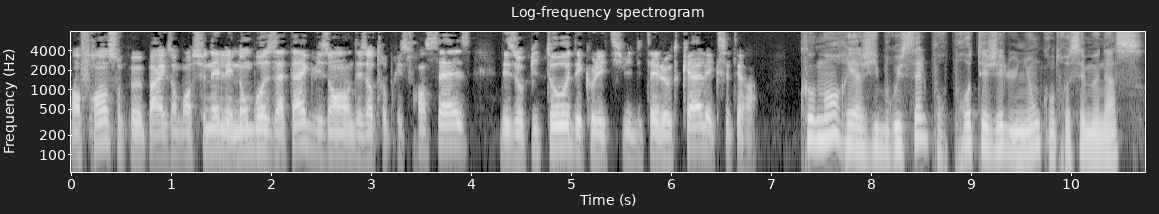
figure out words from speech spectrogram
En France, on peut par exemple mentionner les nombreuses attaques visant des entreprises françaises, des hôpitaux, des collectivités locales, etc. Comment réagit Bruxelles pour protéger l'Union contre ces menaces?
